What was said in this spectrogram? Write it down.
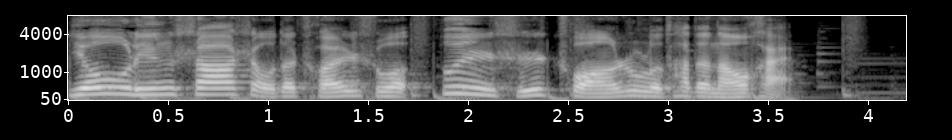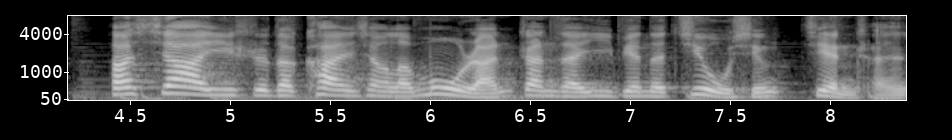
幽灵杀手的传说顿时闯入了他的脑海。他下意识地看向了木然站在一边的救星剑臣。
